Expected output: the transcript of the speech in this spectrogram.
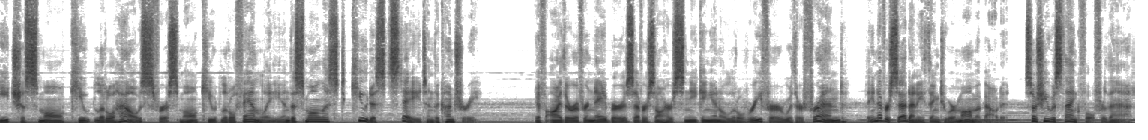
each a small, cute little house for a small, cute little family in the smallest, cutest state in the country. If either of her neighbors ever saw her sneaking in a little reefer with her friend, they never said anything to her mom about it, so she was thankful for that.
